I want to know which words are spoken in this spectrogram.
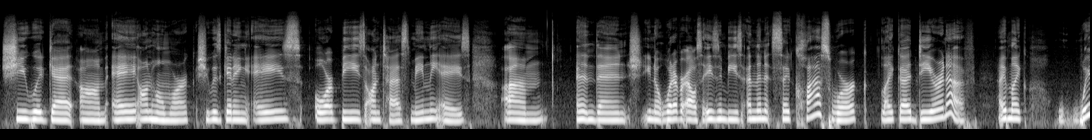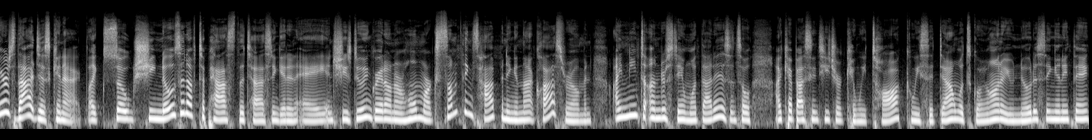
she would get um, A on homework, she was getting A's or B's on tests, mainly A's. Um, and then, you know, whatever else, A's and B's. And then it said classwork like a D or an F. I'm like, where's that disconnect? Like, so she knows enough to pass the test and get an A, and she's doing great on her homework. Something's happening in that classroom, and I need to understand what that is. And so I kept asking teacher, Can we talk? Can we sit down? What's going on? Are you noticing anything?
